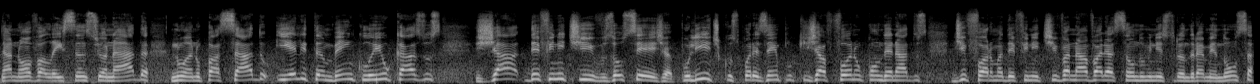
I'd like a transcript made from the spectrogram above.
na nova lei sancionada no ano passado e ele também incluiu casos já definitivos, ou seja, políticos, por exemplo, que já foram condenados de forma definitiva na avaliação do ministro André Mendonça,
